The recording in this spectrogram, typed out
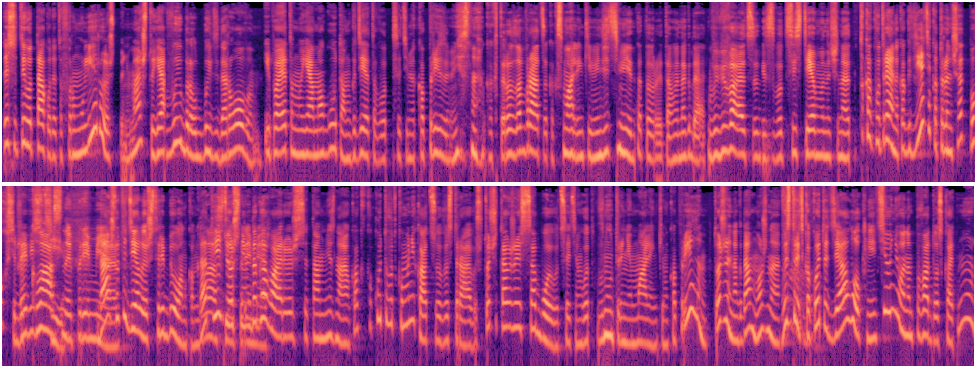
Если ты вот так вот это формулируешь, понимаешь, что я выбрал быть здоровым, и поэтому я могу там где-то вот с этими капризами, не знаю, как-то разобраться, как с маленькими детьми, которые там иногда выбиваются из вот системы, начинают. Это как вот реально, как дети, которые начинают плохо себя вести. Классный пример. Да, что ты делаешь с ребенком, да, ты идешь с ним, договариваешься, там, не знаю, как какую-то вот коммуникацию выстраиваешь. Точно так же и с собой, вот с этим вот внутренним маленьким капризом, тоже иногда можно выстроить какой-то диалог, не идти у него на поводу, сказать, сказать, ну,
